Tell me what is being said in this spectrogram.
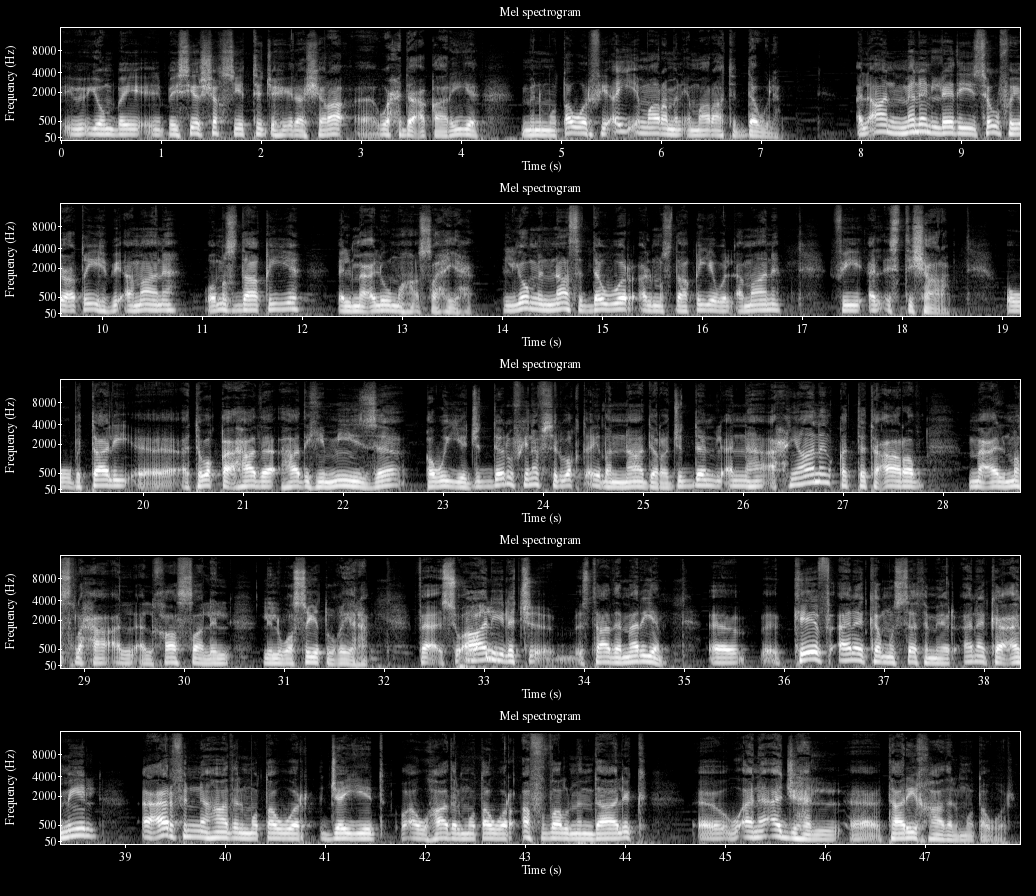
يوم بي بيصير شخص يتجه إلى شراء وحدة عقارية من مطور في أي إمارة من إمارات الدولة. الآن من الذي سوف يعطيه بأمانة ومصداقية المعلومة الصحيحة؟ اليوم الناس تدور المصداقية والأمانة في الاستشارة. وبالتالي أتوقع هذا هذه ميزة قوية جدا وفي نفس الوقت أيضا نادرة جدا لأنها أحيانا قد تتعارض مع المصلحة الخاصة للوسيط وغيرها. فسؤالي لك أستاذة مريم كيف أنا كمستثمر أنا كعميل أعرف أن هذا المطور جيد أو هذا المطور أفضل من ذلك وأنا أجهل تاريخ هذا المطور؟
